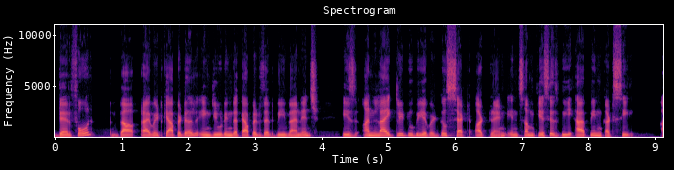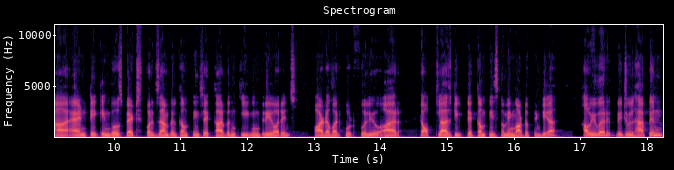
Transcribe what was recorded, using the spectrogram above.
Therefore, the private capital, including the capital that we manage, is unlikely to be able to set a trend. In some cases, we have been gutsy uh, and taking those bets. For example, companies like Carbon Cleaning, Grey Orange, part of our portfolio, are top class deep tech companies coming out of India. However, it will happen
